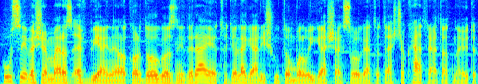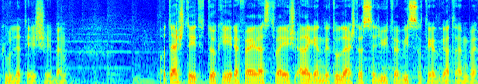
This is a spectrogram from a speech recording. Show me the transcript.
20 évesen már az FBI-nál akar dolgozni, de rájött, hogy a legális úton való igazságszolgáltatás csak hátráltatná őt a küldetésében. A testét tökére fejlesztve és elegendő tudást összegyűjtve visszatért Gothambe.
